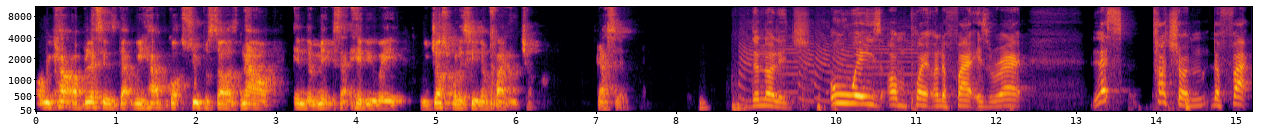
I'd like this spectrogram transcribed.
But we count our blessings that we have got superstars now in the mix at heavyweight. We just want to see them fight each other. That's it. the knowledge. Always on point on the fight is right. Let's touch on the fact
